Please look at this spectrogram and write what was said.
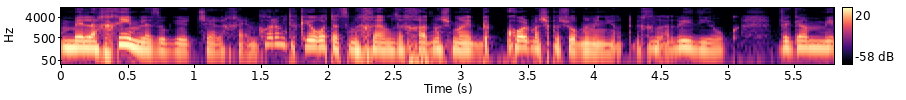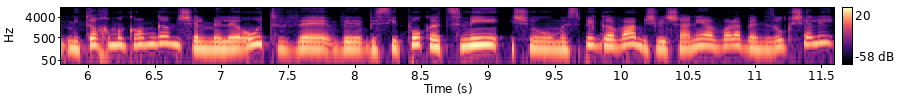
מלכים לזוגיות שלכם. קודם תכירו את עצמכם, זה חד משמעית בכל מה שקשור במיניות בכלל. בדיוק. וגם מתוך מקום גם של מלאות ו- ו- וסיפוק עצמי שהוא מספיק גבוה בשביל שאני אבוא לבן זוג שלי,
